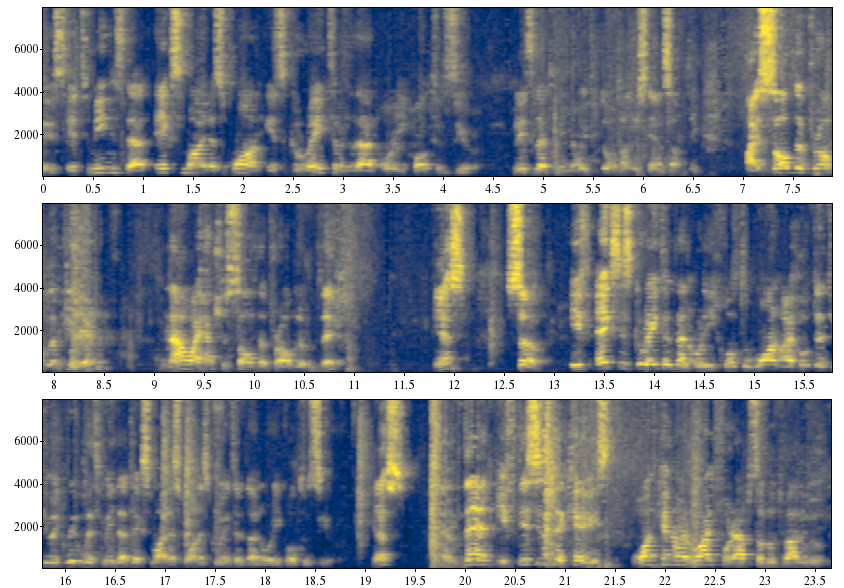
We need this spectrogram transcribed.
this? It means that x minus 1 is greater than or equal to 0. Please let me know if you don't understand something. I solved the problem here. Now I have to solve the problem there. Yes? So, if x is greater than or equal to 1, I hope that you agree with me that x minus 1 is greater than or equal to 0. Yes? And then, if this is the case, what can I write for absolute value?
